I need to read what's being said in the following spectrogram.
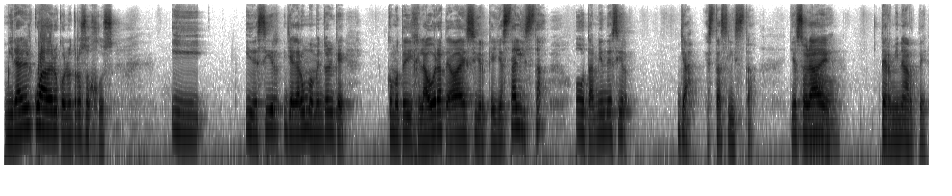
mirar el cuadro con otros ojos y, y decir, llegar a un momento en el que, como te dije, la obra te va a decir que ya está lista o también decir, ya, estás lista. Y es hora de. Terminarte.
